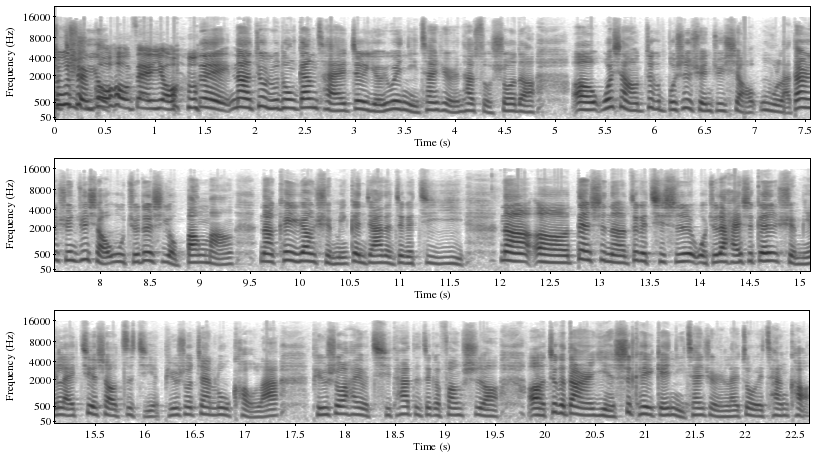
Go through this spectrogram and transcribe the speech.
初选过后再用。对，那就如同刚才这个有一位拟参选人他所说的。呃，我想这个不是选举小物啦，当然选举小物绝对是有帮忙，那可以让选民更加的这个记忆。那呃，但是呢，这个其实我觉得还是跟选民来介绍自己，比如说站路口啦，比如说还有其他的这个方式哦，呃，这个当然也是可以给你参选人来作为参考。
